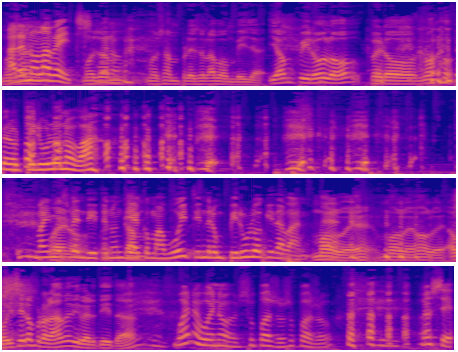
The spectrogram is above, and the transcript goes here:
Mos Ara han- no la veig. Mos, bueno, han, mos han pres la bombilla. Hi ha un pirulo, però no... però el pirulo no va. Mai Bueno, més ben dit, en un dia com avui tindré un pirulo aquí davant. Molt eh? bé, molt bé, molt bé. Avui serà un programa divertit, eh? Bueno, bueno, suposo, suposo. No sé,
